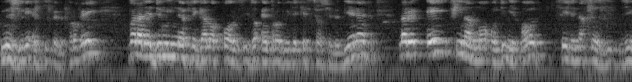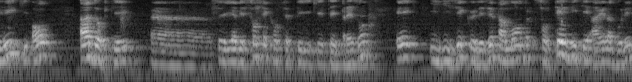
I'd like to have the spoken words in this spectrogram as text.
mesurer un petit peu le progrès. Voilà, les 2009, les Gallup Polls, ils ont introduit des questions sur le bien-être. Et finalement, en 2011, c'est les Nations Unies qui ont adopté, euh, il y avait 157 pays qui étaient présents, et ils disaient que les États membres sont invités à élaborer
